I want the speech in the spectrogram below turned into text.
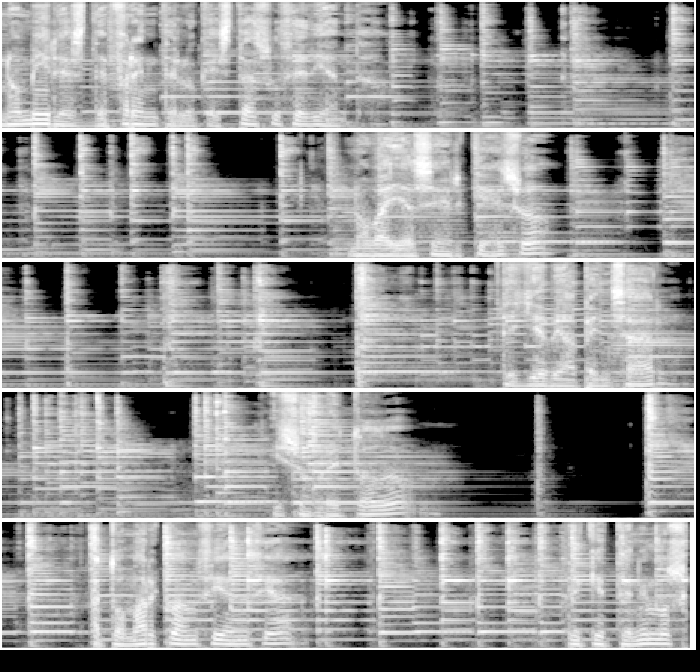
No mires de frente lo que está sucediendo. No vaya a ser que eso lleve a pensar y sobre todo a tomar conciencia de que tenemos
